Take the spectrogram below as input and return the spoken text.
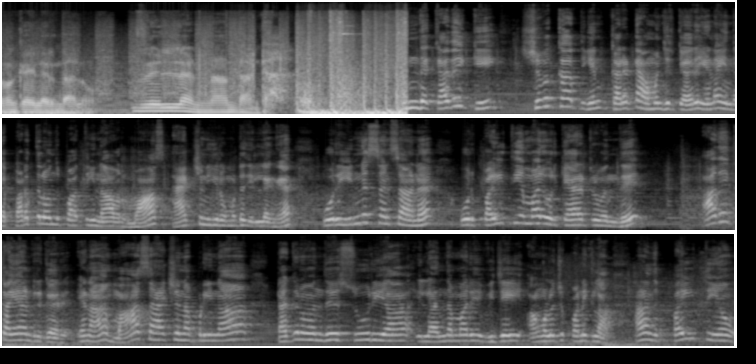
அவன் கையில இருந்தாலும் வில்லன் நான் தான்டா இந்த கதைக்கு சிவகார்த்திகேயன் கரெக்டாக அமைஞ்சிருக்காரு. ஏன்னா இந்த படத்தில் வந்து பார்த்தீங்கன்னா அவர் மாஸ் ஆக்ஷன் ஹீரோ மட்டும் இல்லைங்க. ஒரு இன்னசென்ஸான ஒரு பைத்தியம் மாதிரி ஒரு கேரக்டர் வந்து அதை கையாண்டிருக்காரு. ஏன்னா மாஸ் ஆக்ஷன் அப்படின்னா டக்குன்னு வந்து சூர்யா இல்லை அந்த மாதிரி விஜய் அவங்கள வச்சு பண்ணிக்கலாம். ஆனால் அந்த பைத்தியம்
